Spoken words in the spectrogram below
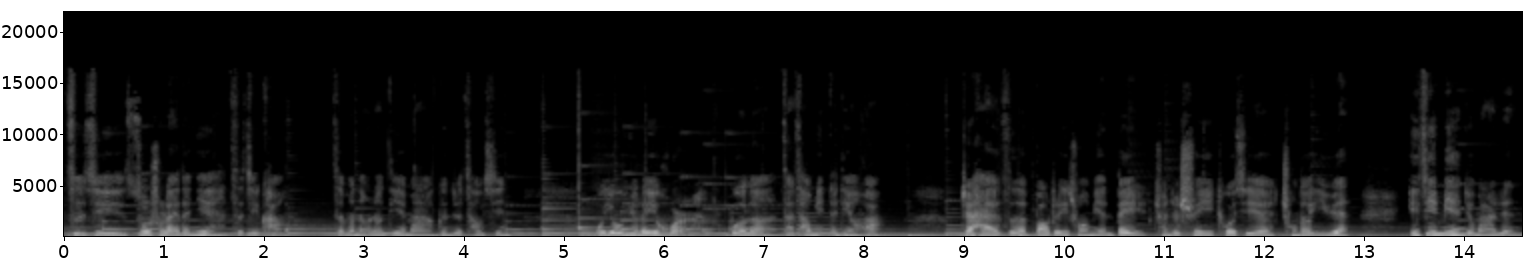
自己做出来的孽自己扛，怎么能让爹妈跟着操心？我犹豫了一会儿。拨了杂草敏的电话，这孩子抱着一床棉被，穿着睡衣拖鞋冲到医院，一见面就骂人，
